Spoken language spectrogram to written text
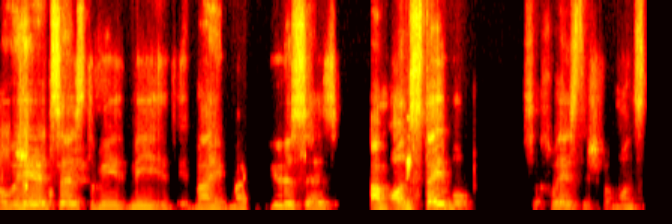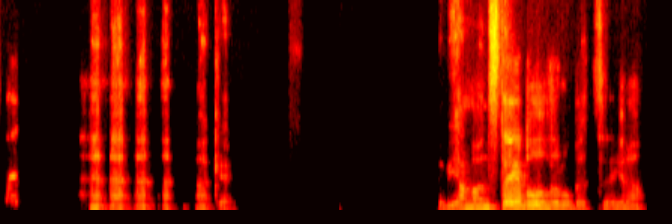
Over here it says to me, me my, my computer says I'm unstable. So I'm unstable. okay. Maybe I'm unstable a little bit, you know.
